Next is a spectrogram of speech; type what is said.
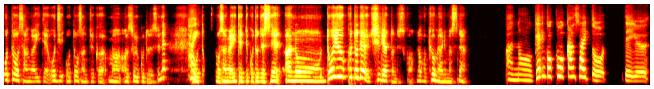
お父さんがいて、おじ、お父さんというか、まあ、そういうことですよね。はい。お父さんがいてってことですね。あの、どういうことで知り合ったんですか？なんか興味ありますね。あの、言語交換サイトっていう、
